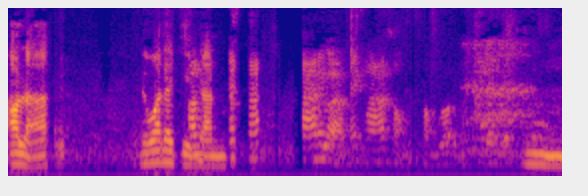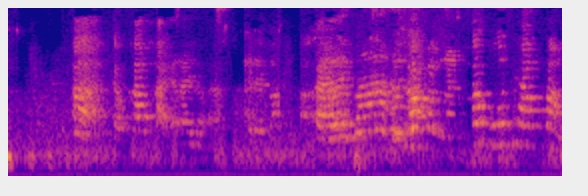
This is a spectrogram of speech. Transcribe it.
เอาเหรอนึกว่าได้กินกันแม่ ค้าค้าดีกว่าแม่ค้าสองสองรถอืมค่ะกับข้าวขายอะไรเหรอคะขายอะไรบ้างคะขายอะไรบ้างแล้วก็ถ้าพูดทางฝั่ง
